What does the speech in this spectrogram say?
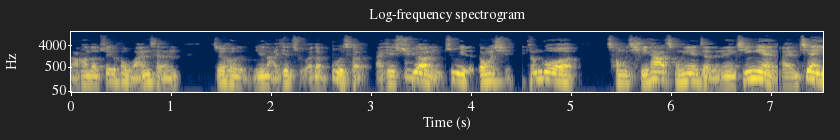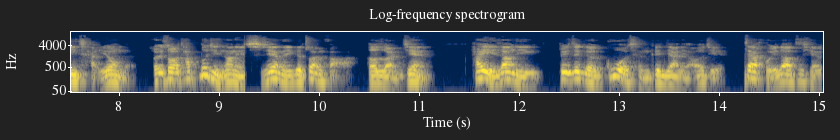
然后到最后完成，最后有哪些主要的步骤，哪些需要你注意的东西，通过从其他从业者的那个经验来建议采用的。所以说，它不仅让你实现了一个算法和软件，它也让你对这个过程更加了解。再回到之前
